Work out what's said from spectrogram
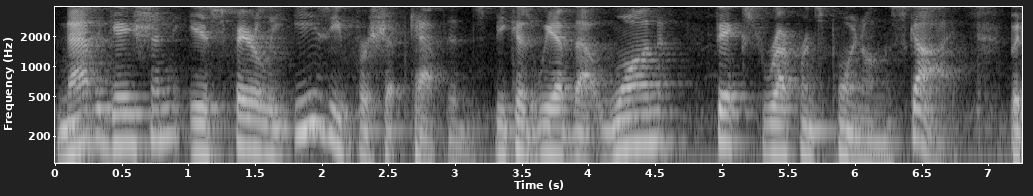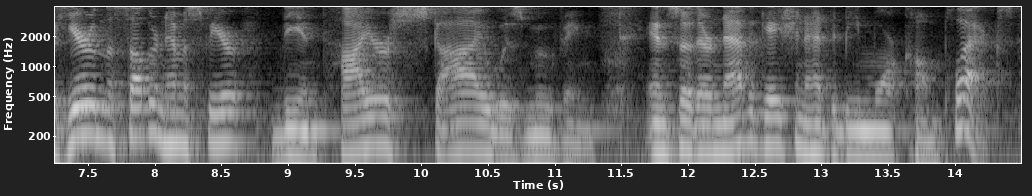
navigation is fairly easy for ship captains because we have that one fixed reference point on the sky. But here in the southern hemisphere, the entire sky was moving. And so their navigation had to be more complex.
